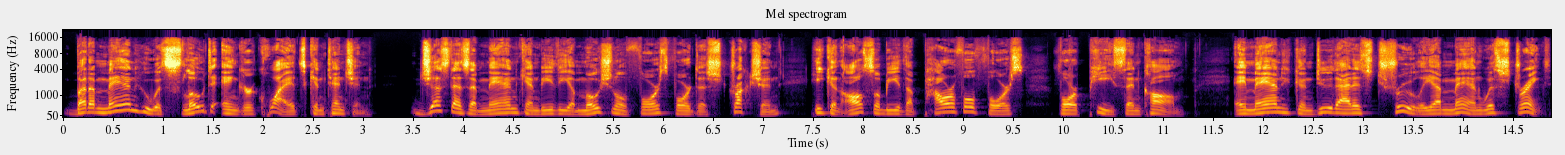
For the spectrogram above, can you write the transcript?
But a man who is slow to anger quiets contention. Just as a man can be the emotional force for destruction, he can also be the powerful force for peace and calm. A man who can do that is truly a man with strength.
